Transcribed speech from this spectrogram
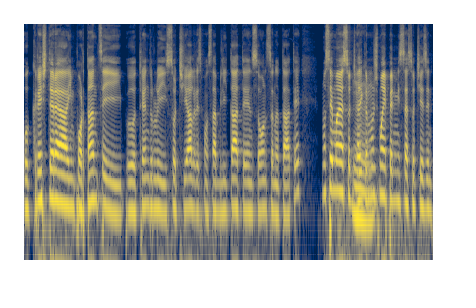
uh, creșterea importanței uh, trendului social, responsabilitate, în so on, sănătate, nu se mai asocia, mm. adică nu-și mai permis să se asocieze. În,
